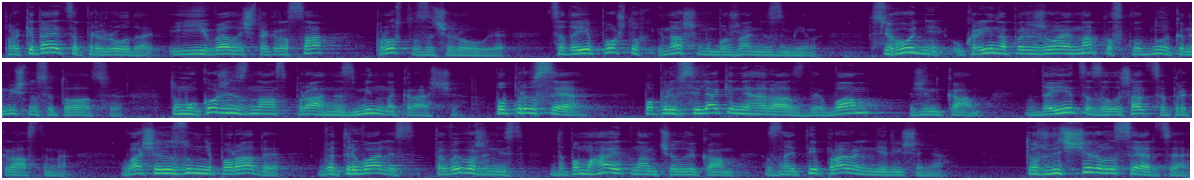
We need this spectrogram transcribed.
Прокидається природа, і її велич та краса просто зачаровує. Це дає поштовх і нашому бажанню змін. Сьогодні Україна переживає надто складну економічну ситуацію, тому кожен з нас прагне змін на краще. Попри все, попри всілякі негаразди, вам, жінкам, вдається залишатися прекрасними. Ваші розумні поради, витривалість та виваженість допомагають нам, чоловікам, знайти правильні рішення. Тож від щирого серця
